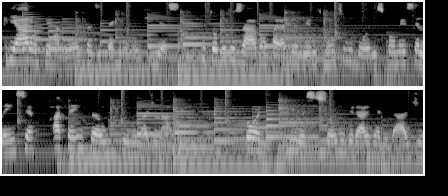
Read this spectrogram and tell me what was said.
Criaram ferramentas e tecnologias que todos usavam para atender os consumidores com uma excelência até então inimaginável. Tony viu esse sonho virar realidade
